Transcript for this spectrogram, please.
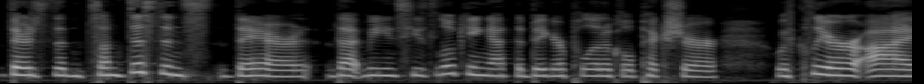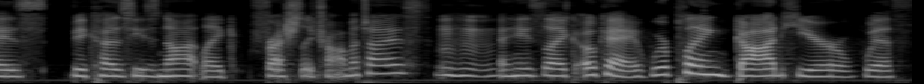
there's the, some distance there that means he's looking at the bigger political picture with clearer eyes because he's not like freshly traumatized. Mm-hmm. And he's like, okay, we're playing God here with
